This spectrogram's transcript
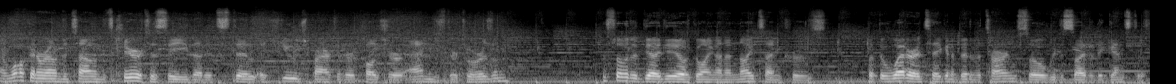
and walking around the town it's clear to see that it's still a huge part of their culture and their tourism. We floated the idea of going on a nighttime cruise, but the weather had taken a bit of a turn so we decided against it.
